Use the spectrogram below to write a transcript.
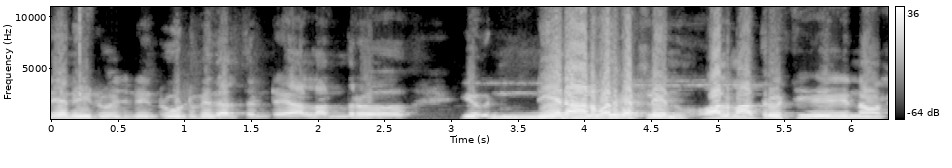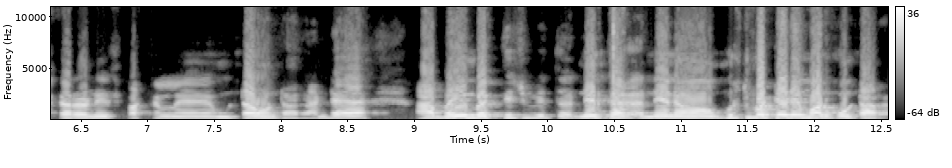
నేను ఈరోజు నేను రోడ్డు మీద వెళ్తుంటే వాళ్ళందరూ నేను ఆనవాళ్ళు కట్టలేను వాళ్ళు మాత్రం వచ్చి నమస్కారం అనేసి పక్కనే ఉంటా ఉంటారు. అంటే ఆ భయం భక్తి చూపిస్తారు నేను నేను గుర్తుపట్టాడేమో అనుకుంటారు.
